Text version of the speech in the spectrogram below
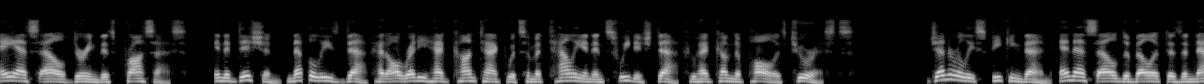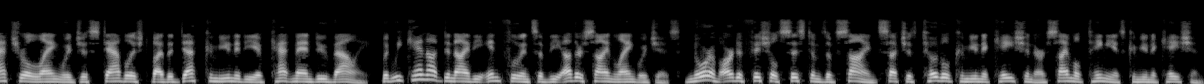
ASL during this process. In addition, Nepalese deaf had already had contact with some Italian and Swedish deaf who had come to Nepal as tourists. Generally speaking then, NSL developed as a natural language established by the deaf community of Kathmandu Valley, but we cannot deny the influence of the other sign languages, nor of artificial systems of signs such as total communication or simultaneous communication.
